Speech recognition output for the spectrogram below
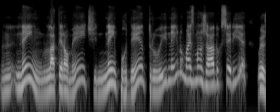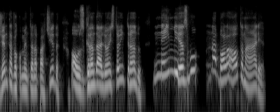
Nem lateralmente, nem por dentro, e nem no mais manjado que seria. O Eugênio estava comentando a partida. Ó, os grandalhões estão entrando, nem mesmo na bola alta na área.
